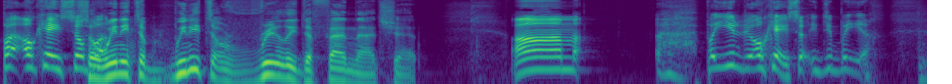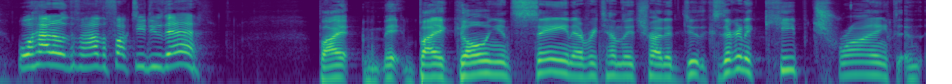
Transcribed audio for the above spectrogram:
but okay, so, So but, we need to we need to really defend that shit. um, but you okay? So, but you, well, how do how the fuck do you do that? by by going insane every time they try to do because they're going to keep trying to and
